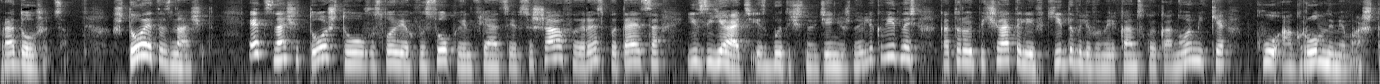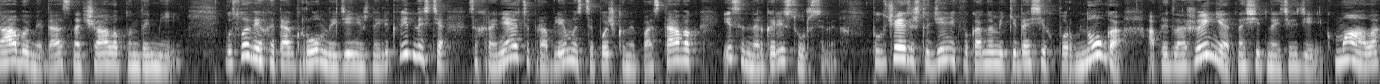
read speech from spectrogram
продолжится. Что это значит? Это значит то, что в условиях высокой инфляции в США ФРС пытается изъять избыточную денежную ликвидность, которую печатали и вкидывали в американскую экономику огромными масштабами да, с начала пандемии. В условиях этой огромной денежной ликвидности сохраняются проблемы с цепочками поставок и с энергоресурсами. Получается, что денег в экономике до сих пор много, а предложений относительно этих денег мало,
